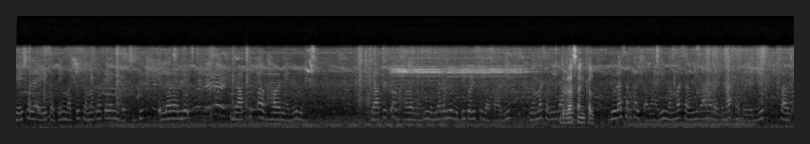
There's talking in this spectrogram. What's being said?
ದೇಶದ ಏಕತೆ ಮತ್ತು ಸಮಗ್ರತೆಯನ್ನು ರಚಿಸಿ ಎಲ್ಲರಲ್ಲೂ ಭ್ರಾತೃತ್ವ ಭಾವನೆಯನ್ನು ವೃದ್ಧಿಸಿ ಭ್ರಾತೃತ್ವ ಭಾವನೆಯನ್ನು ಎಲ್ಲರಲ್ಲೂ ವೃದ್ಧಿಗೊಳಿಸುವುದಕ್ಕಾಗಿ ನಮ್ಮ ಸಂವಿಧಾನ ದೃಢ ಸಂಕಲ್ಪ. ದೃಢ ಸಂಕಲ್ಪ ಮಾಡಿ ನಮ್ಮ ಸಂವಿಧಾನ ರಚನಾ ಸಭೆಯಲ್ಲಿ ಸಾವಿರದ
